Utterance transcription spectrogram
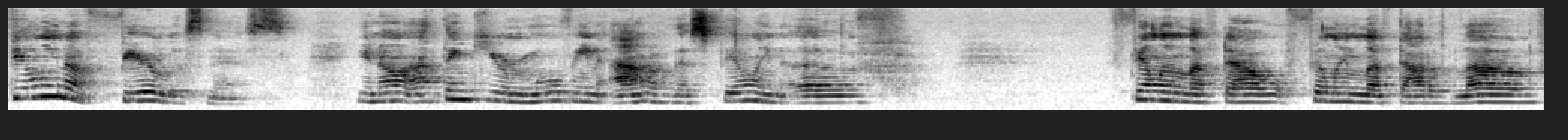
feeling of fearlessness. You know, I think you're moving out of this feeling of feeling left out, feeling left out of love,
